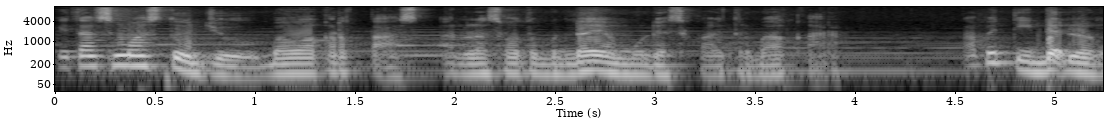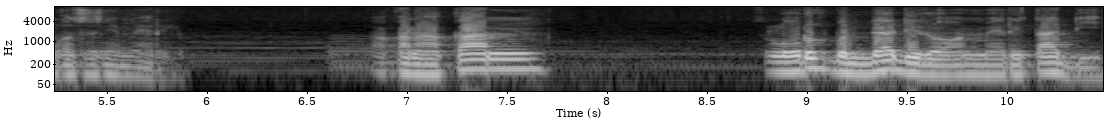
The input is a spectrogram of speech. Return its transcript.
Kita semua setuju bahwa kertas adalah suatu benda yang mudah sekali terbakar, tapi tidak dalam kasusnya Mary. Seakan-akan seluruh benda di ruangan Mary tadi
